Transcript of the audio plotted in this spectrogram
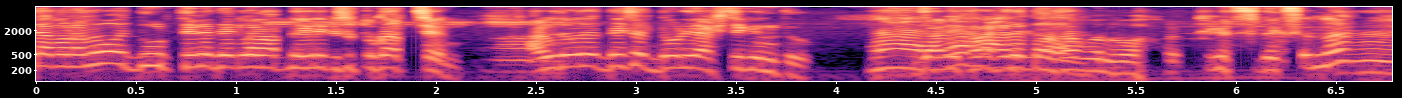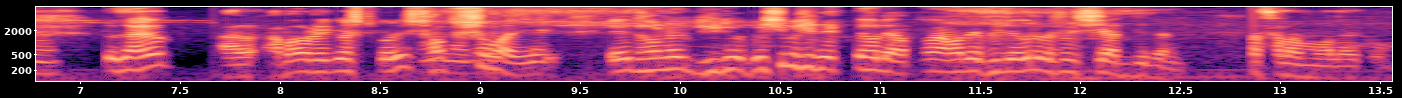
যাব আমি ওই দূর থেকে দেখলাম আপনি এখানে কিছু টুকাচ্ছেন। আমি তো ওদের দেখছেন দৌড়ে আসছি কিন্তু। হ্যাঁ যে আমি খেলার সাথে কথা বলব ঠিক আছে দেখছেন না? তো যাই হোক আর আবারও রিকোয়েস্ট করি সবসময় এই- এই ধরনের ভিডিও বেশি বেশি দেখতে হলে আপনারা আমাদের ভিডিওগুলো বেশি শেয়ার দিবেন। আসসালামু আলাইকুম।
